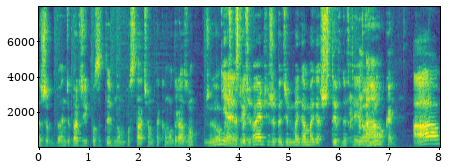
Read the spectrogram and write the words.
że będzie bardziej pozytywną postacią taką od razu? Nie, spodziewałem się, że będzie mega, mega sztywny w tej roli. A, okej. A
